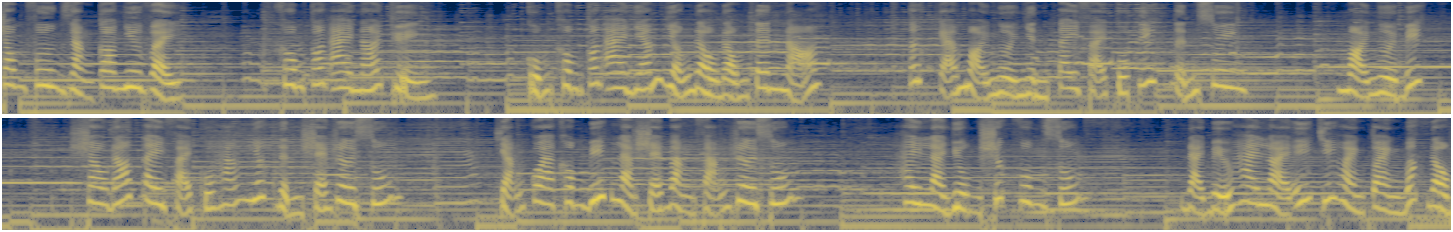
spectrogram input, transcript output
Song phương rằng co như vậy. Không có ai nói chuyện. Cũng không có ai dám dẫn đầu động tên nỏ. Tất cả mọi người nhìn tay phải của Tiết Tĩnh Xuyên. Mọi người biết, Sau đó tay phải của hắn nhất định sẽ rơi xuống chẳng qua không biết là sẽ bằng phẳng rơi xuống, Hay là dùng sức vung xuống. Đại biểu hai loại ý chí hoàn toàn bất đồng.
